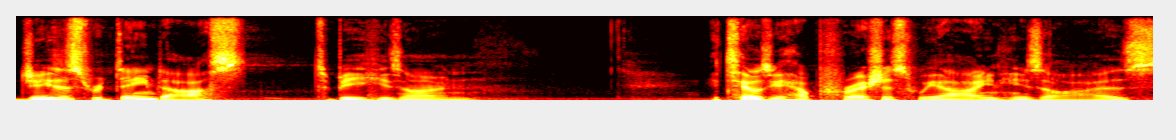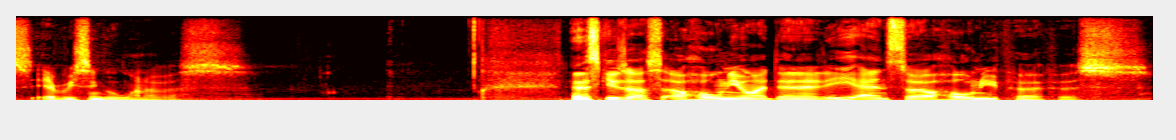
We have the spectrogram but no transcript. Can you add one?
Jesus redeemed us to be his own. It tells you how precious we are in his eyes, every single one of us. Now, this gives us a whole new identity and so a whole new purpose.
